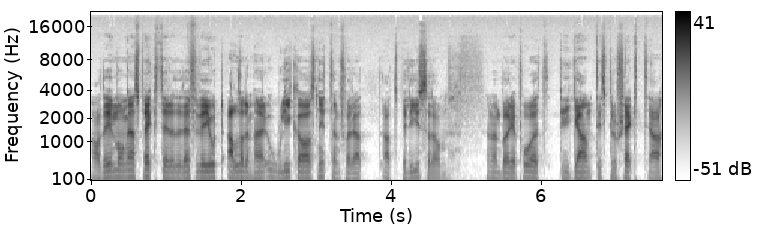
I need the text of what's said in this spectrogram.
Ja, det är många aspekter. Det är därför vi har gjort alla de här olika avsnitten för att, att belysa dem. När man börjar på ett gigantiskt projekt. Jag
